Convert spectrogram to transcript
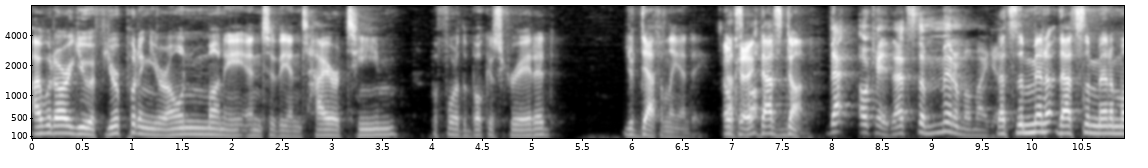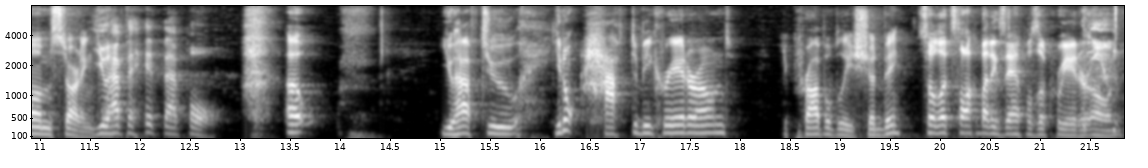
I would argue if you're putting your own money into the entire team before the book is created, you're definitely indie. That's, Okay. that's done. That okay? That's the minimum, I guess. That's the min- That's the minimum starting. you have to hit that pole. Uh, you have to. You don't have to be creator owned. You probably should be. So let's talk about examples of creator owned.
